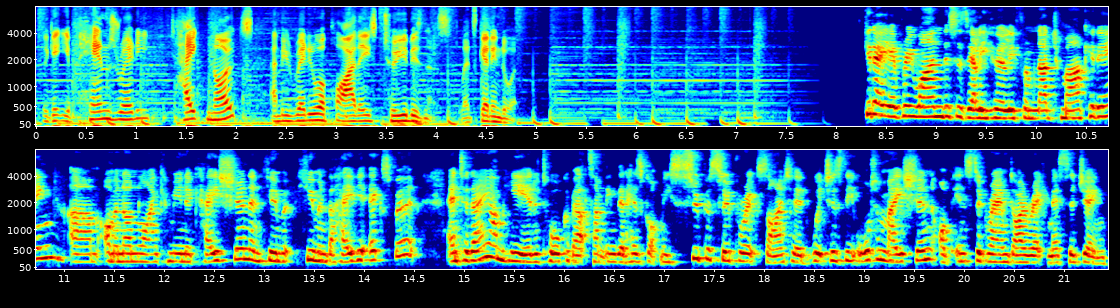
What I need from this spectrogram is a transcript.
so get your pens ready, take notes, and be ready to apply these to your business. Let's get into it. G'day everyone, this is Elly Hurley from Nudge Marketing. Um, I'm an online communication and human, human behavior expert, and today I'm here to talk about something that has got me super, super excited, which is the automation of Instagram direct messaging.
